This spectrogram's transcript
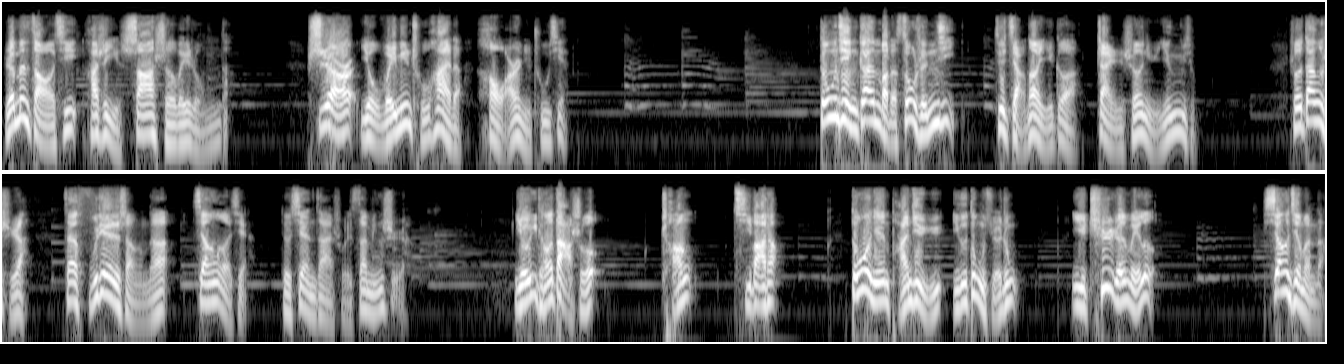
人们早期还是以杀蛇为荣的，时而有为民除害的好儿女出现。东晋干宝的《搜神记》就讲到一个斩蛇女英雄，说当时啊，在福建省的江乐县，就现在属于三明市啊，有一条大蛇，长七八丈，多年盘踞于一个洞穴中，以吃人为乐。乡亲们呢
